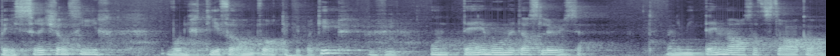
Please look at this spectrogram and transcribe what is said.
besser ist als ich, wo ich die Verantwortung übergebe. Mhm. Und dann muss man das lösen. Wenn ich mit dem Ansatz da gehe,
